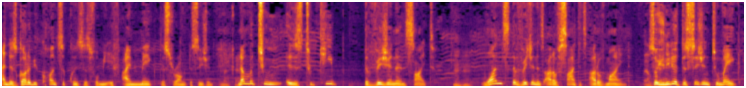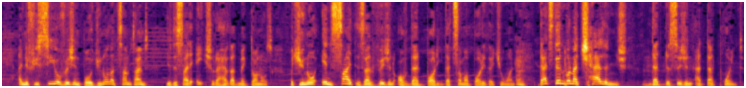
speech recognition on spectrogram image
And there's got to be consequences for me if I make this wrong decision. Okay. Number two is to keep the vision in sight. Mm-hmm. Once the vision is out of sight, it's out of mind. So you need a decision to make. And if you see your vision board, you know that sometimes you decide, hey, should I have that McDonald's? But you know, inside is that vision of that body, that summer body that you want. Mm. That's then going to challenge mm-hmm. that decision at that point.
